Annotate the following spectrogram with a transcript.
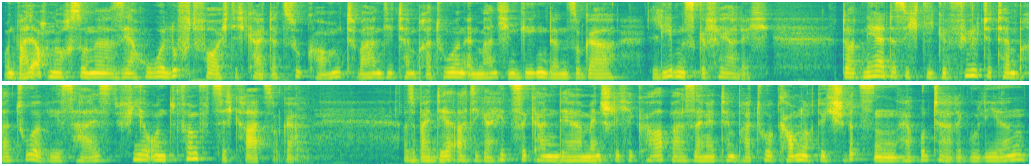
Und weil auch noch so eine sehr hohe Luftfeuchtigkeit dazukommt, waren die Temperaturen in manchen Gegenden sogar lebensgefährlich. Dort näherte sich die gefühlte Temperatur, wie es heißt, 54 Grad sogar. Also bei derartiger Hitze kann der menschliche Körper seine Temperatur kaum noch durch Schwitzen herunterregulieren.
